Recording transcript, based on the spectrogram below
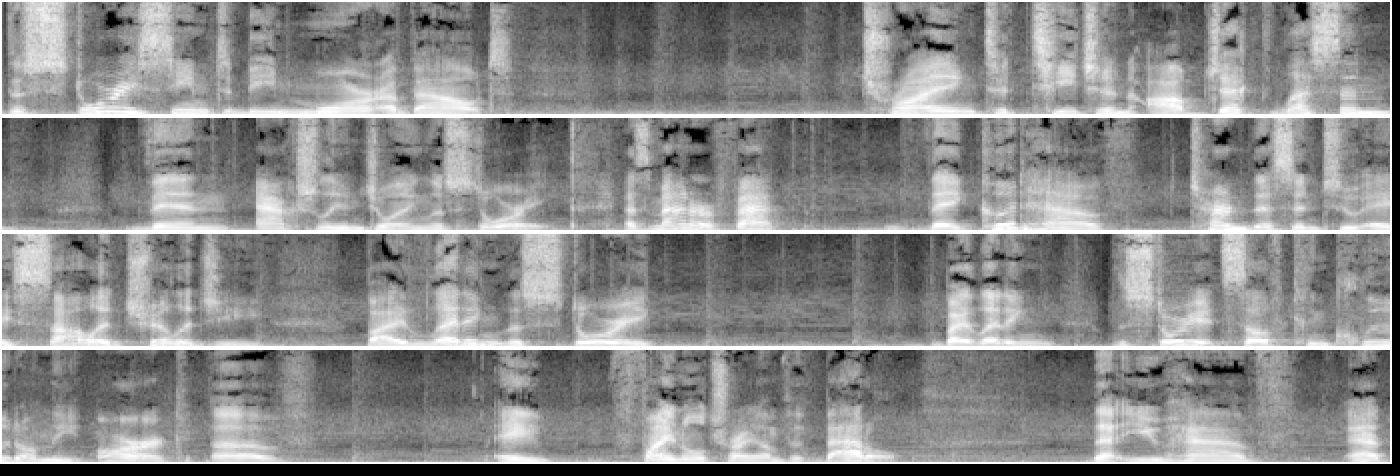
the story seemed to be more about trying to teach an object lesson than actually enjoying the story. As a matter of fact, they could have turned this into a solid trilogy by letting the story by letting the story itself conclude on the arc of a final triumphant battle that you have at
